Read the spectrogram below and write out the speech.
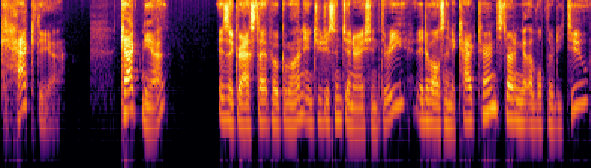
Cacnea. Cacnea is a grass type Pokemon introduced in Generation 3. It evolves into Cacturn starting at level 32.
